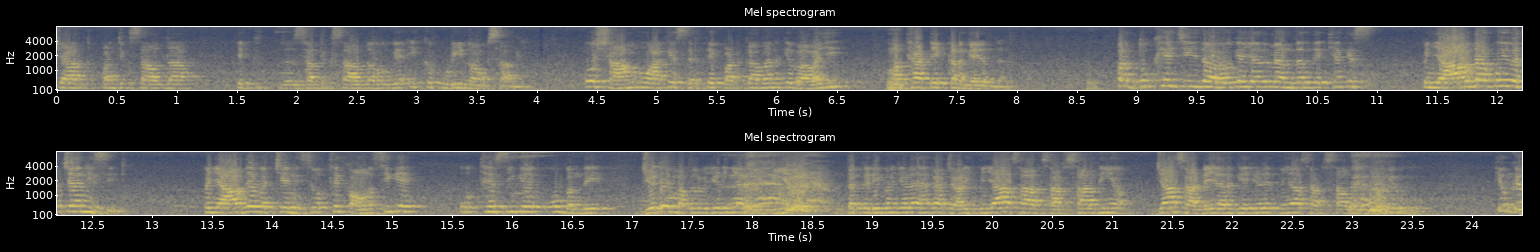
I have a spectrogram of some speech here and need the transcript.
4-5 ਸਾਲ ਦਾ, ਇੱਕ 7 ਸਾਲ ਦਾ ਹੋ ਗਿਆ, ਇੱਕ ਕੁੜੀ 9 ਸਾਲ ਦੀ। ਉਹ ਸ਼ਾਮ ਨੂੰ ਆ ਕੇ ਸਿਰ ਤੇ ਪਟਕਾ ਬੰਨ ਕੇ ਬਾਬਾ ਜੀ ਮੱਥਾ ਟੇਕਣ ਗਏ ਅੰਦਰ। ਪਰ ਦੁੱਖ ਇਹ ਚੀਜ਼ ਦਾ ਹੋ ਗਿਆ, ਜਦ ਮੈਂ ਅੰਦਰ ਦੇਖਿਆ ਕਿ ਪੰਜਾਬ ਦਾ ਕੋਈ ਬੱਚਾ ਨਹੀਂ ਸੀ। ਪੰਜਾਬ ਦੇ ਬੱਚੇ ਨਹੀਂ ਸੀ, ਉੱਥੇ ਕੌਣ ਸੀਗੇ? ਉੱਥੇ ਸੀਗੇ ਉਹ ਬੰਦੇ ਜਿਹੜੇ ਮਤਲਬ ਜਿਹੜੀਆਂ ਬੀਬੀਆਂ ਤਕਰੀਬਨ ਜਿਹੜਾ ਹੈਗਾ 40 50 ਸਾਲ 60 ਸਾਲ ਦੀਆਂ ਜਾਂ ਸਾਡੇ ਵਰਗੇ ਜਿਹੜੇ 50 60 ਸਾਲ ਦੇ ਹੋਣਗੇ ਕਿਉਂਕਿ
